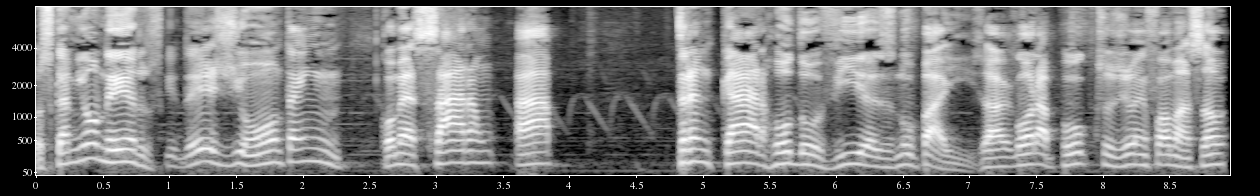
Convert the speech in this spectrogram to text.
os caminhoneiros que desde ontem começaram a trancar rodovias no país. Agora há pouco surgiu a informação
